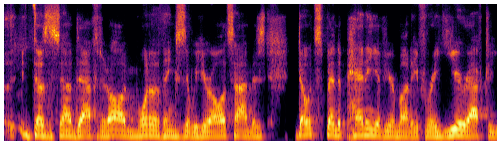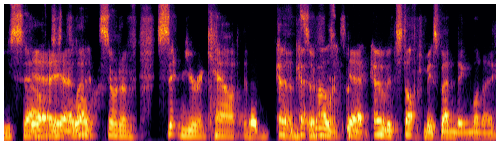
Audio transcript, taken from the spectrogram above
it doesn't sound daft at all. And one of the things that we hear all the time is don't spend a penny of your money for a year after you sell. Yeah, Just yeah. let it sort of sit in your account. And, co- and so was, yeah, COVID stopped me spending money.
